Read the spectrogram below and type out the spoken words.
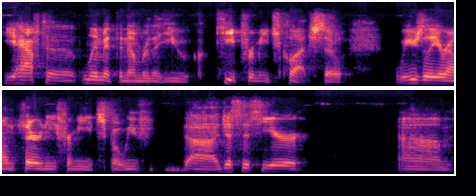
you have to limit the number that you keep from each clutch. So we usually around 30 from each, but we've uh, just this year, um,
